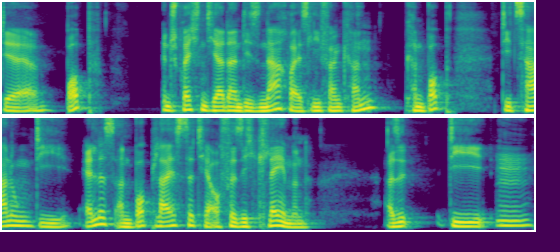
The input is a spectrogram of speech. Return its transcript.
der Bob entsprechend ja dann diesen Nachweis liefern kann, kann Bob die Zahlung, die Alice an Bob leistet, ja auch für sich claimen. Also die, mhm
